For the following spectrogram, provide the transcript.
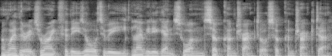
and whether it's right for these all to be levied against one subcontractor or subcontractor.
